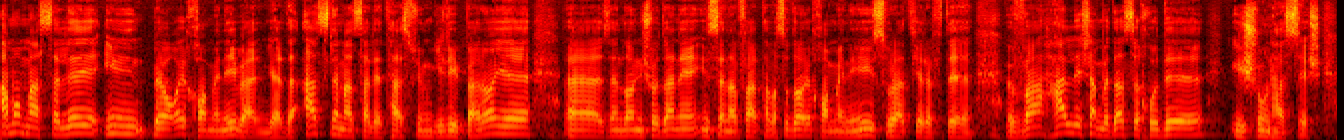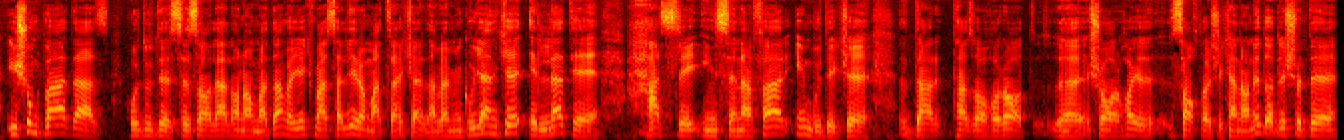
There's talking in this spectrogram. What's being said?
اما مسئله این به آقای خامنه ای برمیگرده. اصل مسئله تصمیم گیری برای زندانی شدن این سه نفر توسط آقای خامنه ای صورت گرفته و حلش هم به دست خود ایشون هستش. ایشون بعد از حدود سه سال الان آمدن و یک مسئله را مطرح کردن و می‌گویند که علت حصر این سه نفر این بوده که در تظاهرات شعارهای ساختار شکنانه داده شده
